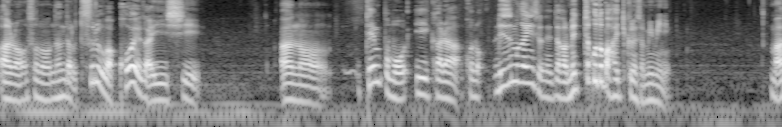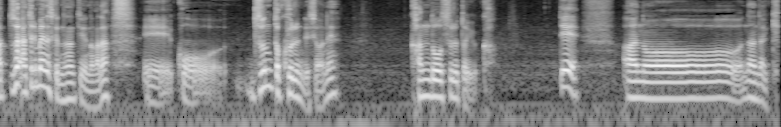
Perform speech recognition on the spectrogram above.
あの、その、なんだろう、鶴は声がいいし、あの、テンポもいいから、このリズムがいいんですよね。だからめっちゃ言葉入ってくるんですよ、耳に。まあ、それ当たり前ですけど、なんていうのかな。えー、こう、ズンとくるんですよね。感動するというか。で、あのー、なんだっけ。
